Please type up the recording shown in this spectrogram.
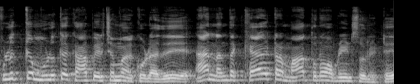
முழுக்க முழுக்க காப்பி அடிச்சமாக இருக்கக்கூடாது. அண்ட் அந்த கேரக்டரை மாற்றணும் அப்படின்னு சொல்லிட்டு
